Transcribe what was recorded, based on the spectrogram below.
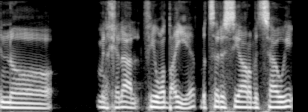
إنه من خلال في وضعية بتصير السيارة بتساوي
